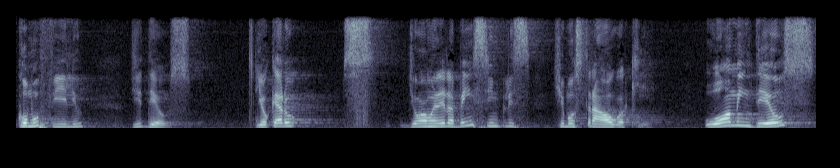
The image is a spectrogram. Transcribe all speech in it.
como filho de Deus. E eu quero de uma maneira bem simples, te mostrar algo aqui. O homem Deus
